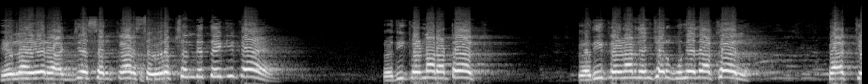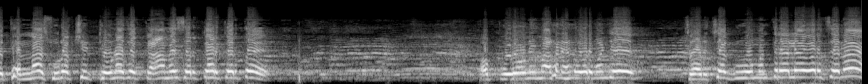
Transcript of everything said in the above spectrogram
ह्याला हे राज्य सरकार संरक्षण देते की काय? कधी करणार अटक? कधी करणार त्यांच्यावर गुन्हे दाखल? के- त्यांना सुरक्षित ठेवण्याचं काम हे सरकार करतंय. अहो, पुरवणी मागण्यांवर म्हणजे चर्चा गृहमंत्रालयावरच आहे ना?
